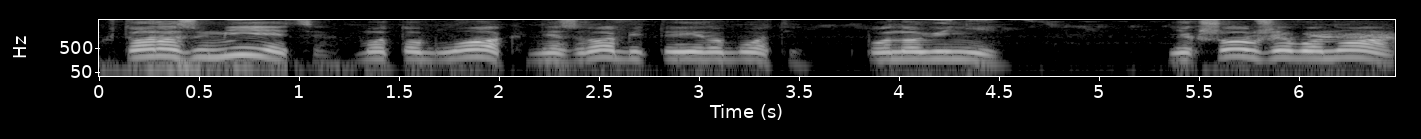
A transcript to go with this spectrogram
Хто розуміється, мотоблок не зробить тієї роботи по новині. Якщо вже воно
